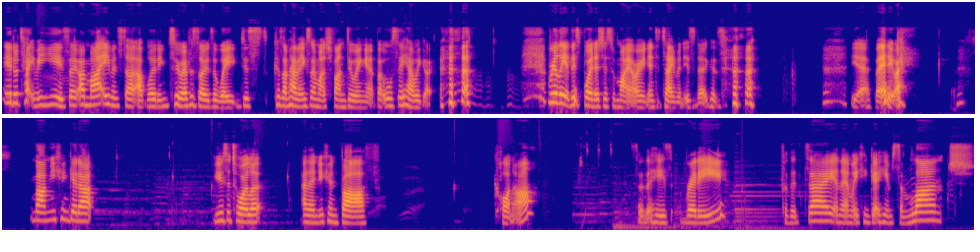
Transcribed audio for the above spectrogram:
it'll take me years. So I might even start uploading two episodes a week just because I'm having so much fun doing it. But we'll see how we go. really, at this point, it's just for my own entertainment, isn't it? Because, yeah. But anyway, Mum, you can get up, use the toilet, and then you can bath Connor so that he's ready for the day, and then we can get him some lunch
